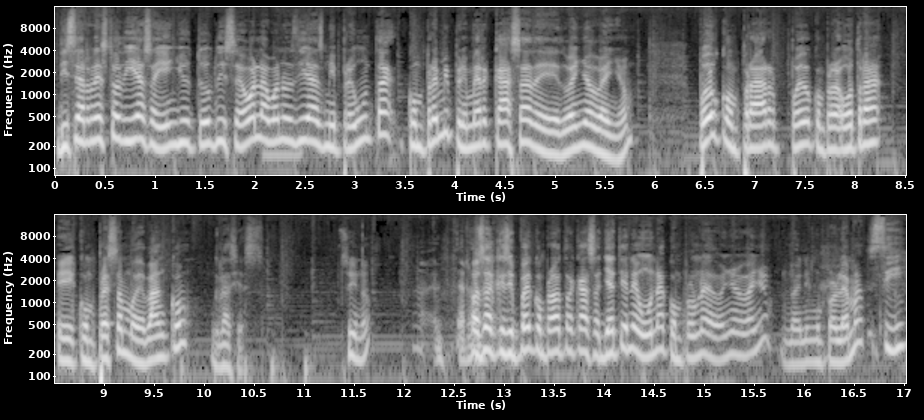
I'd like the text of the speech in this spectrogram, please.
Dice Ernesto Díaz ahí en YouTube, dice, hola, buenos días. Mi pregunta, compré mi primer casa de dueño a dueño. ¿Puedo comprar, puedo comprar otra eh, con préstamo de banco? Gracias. Sí, ¿no? O sea, que si puede comprar otra casa, ya tiene una, compró una de dueño de dueño, no hay ningún problema. Sí.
